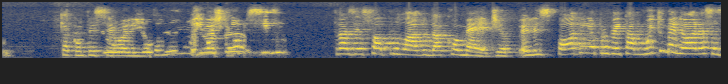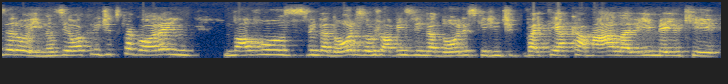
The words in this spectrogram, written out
O que aconteceu ali. Então, eu acho que não precisa trazer só para o lado da comédia. Eles podem aproveitar muito melhor essas heroínas. E eu acredito que agora em novos Vingadores ou Jovens Vingadores, que a gente vai ter a Kamala ali meio que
